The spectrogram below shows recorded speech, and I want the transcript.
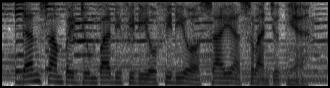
Dan sampai jumpa di video-video saya selanjutnya.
